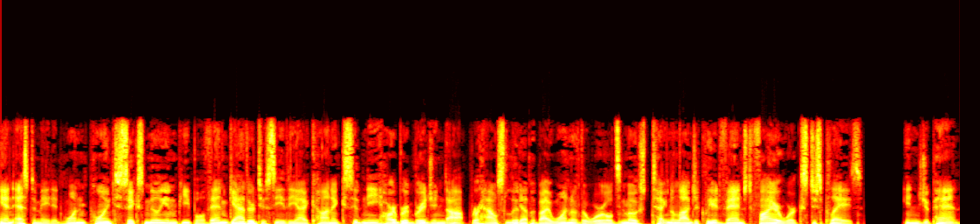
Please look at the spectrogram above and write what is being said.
An estimated 1.6 million people then gathered to see the iconic Sydney Harbour Bridge and Opera House lit up by one of the world's most technologically advanced fireworks displays. In Japan,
